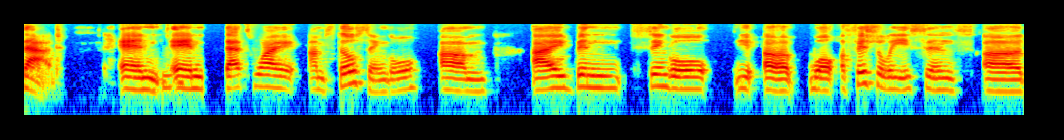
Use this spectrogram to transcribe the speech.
sad. And mm-hmm. and that's why I'm still single. Um, I've been single uh well officially since uh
